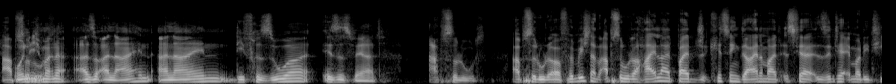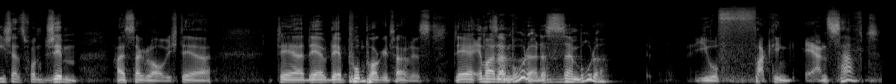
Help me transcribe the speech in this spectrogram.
Absolut. Und ich meine, also allein, allein die Frisur ist es wert. Absolut. Absolut. Aber für mich das absolute Highlight bei Kissing Dynamite ist ja, sind ja immer die T-Shirts von Jim, heißt er, glaube ich, der, der, der, der Pumper-Gitarrist. Der immer sein Bruder, das ist sein Bruder. You fucking ernsthaft?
